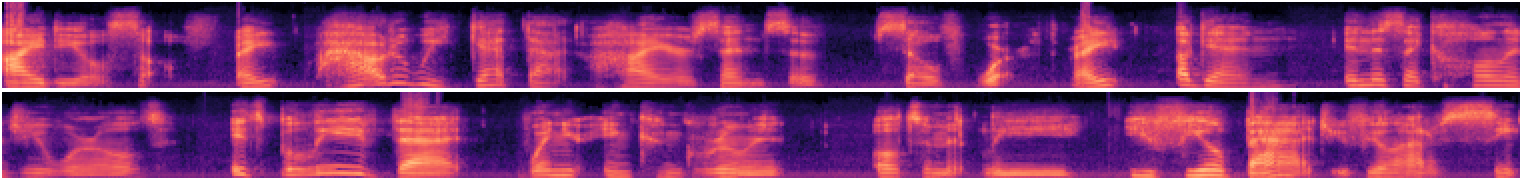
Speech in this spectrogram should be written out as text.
ideal self, right? How do we get that higher sense of self worth, right? Again, in the psychology world, it's believed that when you're incongruent, ultimately you feel bad, you feel out of sync,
